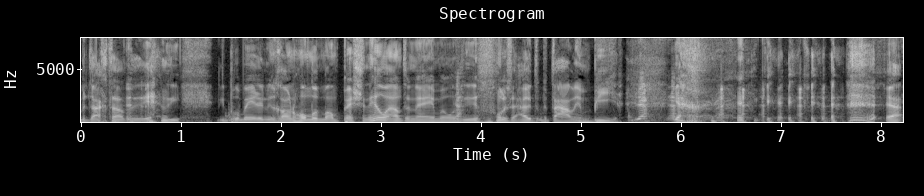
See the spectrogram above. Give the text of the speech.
bedacht had. Die, die, die probeerde nu gewoon 100 man personeel aan te nemen om Ja. die vervolgens uit te betalen in bier. Ja, Ja, ja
